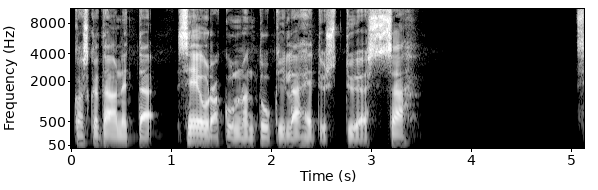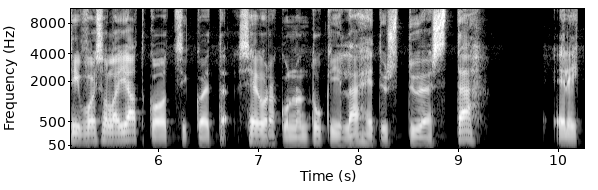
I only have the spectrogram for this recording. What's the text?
Koska tämä on, että seurakunnan tuki lähetystyössä. Siinä voisi olla jatko-otsikko, että seurakunnan tuki lähetystyöstä – Eli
